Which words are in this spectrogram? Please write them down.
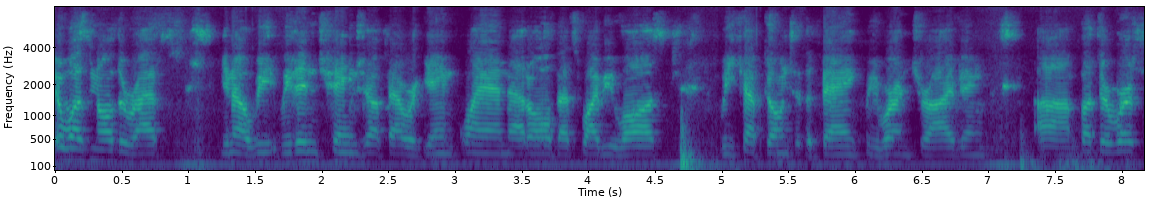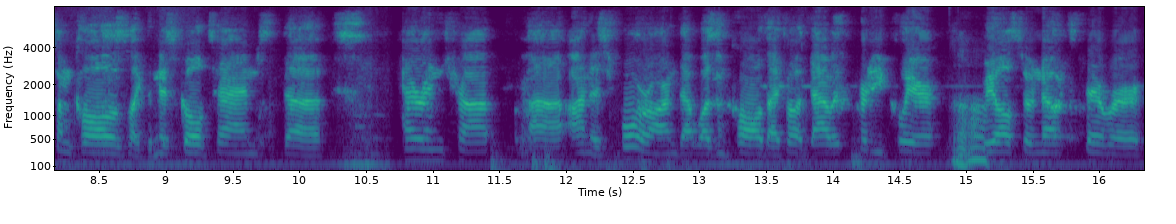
It wasn't all the refs. You know, we, we didn't change up our game plan at all. That's why we lost. We kept going to the bank. We weren't driving. Um, but there were some calls like the missed goaltend, the Heron chop uh, on his forearm that wasn't called. I thought that was pretty clear. Uh-huh. We also noticed there were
